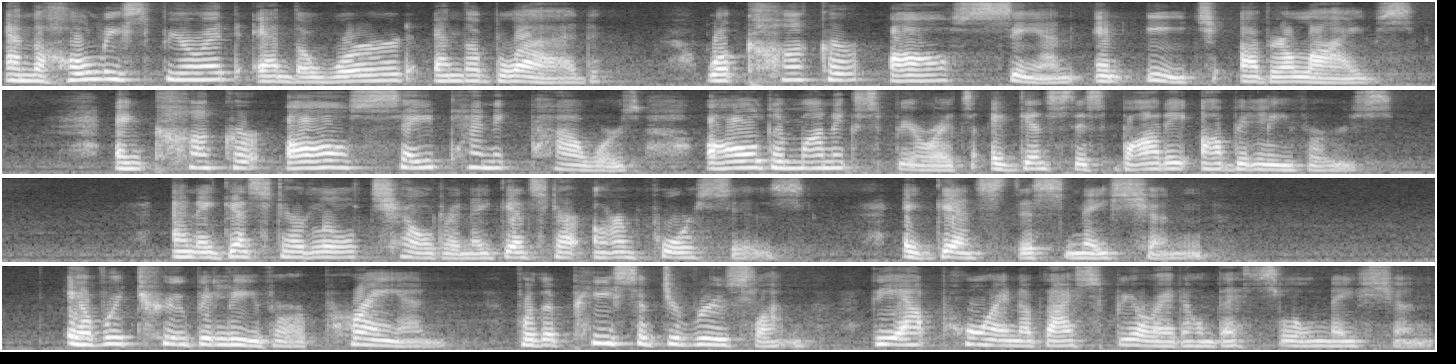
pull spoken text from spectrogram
And the Holy Spirit and the Word and the blood will conquer all sin in each of our lives and conquer all satanic powers, all demonic spirits against this body of believers and against our little children, against our armed forces, against this nation. Every true believer praying for the peace of Jerusalem, the outpouring of thy spirit on this little nation.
